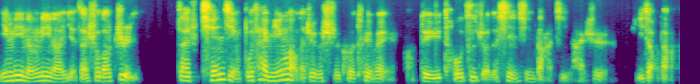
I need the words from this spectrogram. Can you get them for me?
盈利能力呢也在受到质疑。在前景不太明朗的这个时刻退位啊，对于投资者的信心打击还是比较大的。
